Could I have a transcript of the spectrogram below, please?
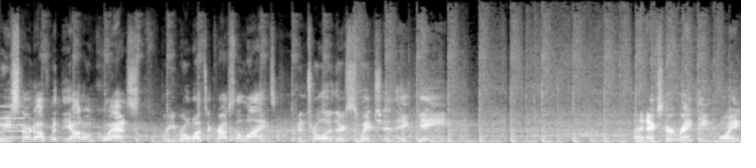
we start off with the Auto Quest. Three robots across the lines, controller their switch, and they gain an extra ranking point.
